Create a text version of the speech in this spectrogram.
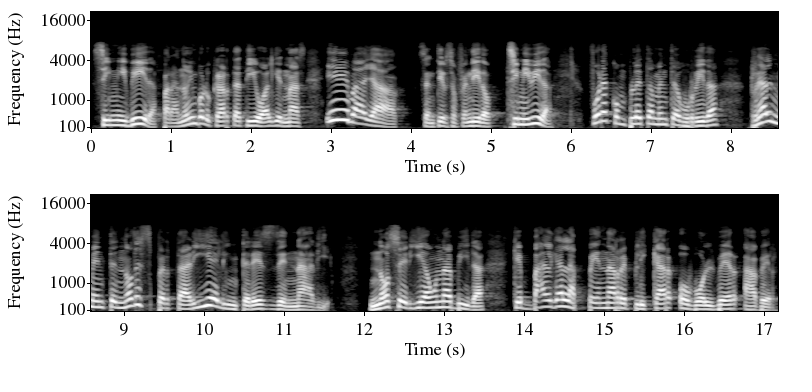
si mi vida, para no involucrarte a ti o a alguien más y vaya a sentirse ofendido, si mi vida fuera completamente aburrida, realmente no despertaría el interés de nadie. No sería una vida que valga la pena replicar o volver a ver.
